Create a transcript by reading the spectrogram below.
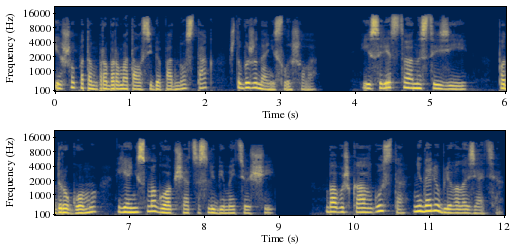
и шепотом пробормотал себе под нос так, чтобы жена не слышала. «И средства анестезии. По-другому я не смогу общаться с любимой тещей». Бабушка Августа недолюбливала зятя,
